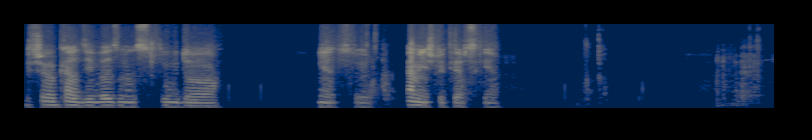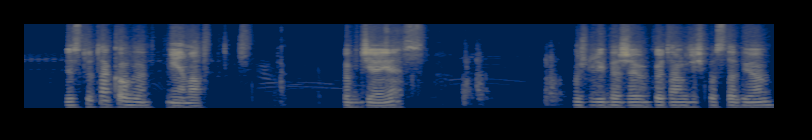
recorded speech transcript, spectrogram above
przy okazji wezmę stół do... Nie, stół. Kamień szlifierski. Jest tu takowy? Nie ma. To gdzie jest? Możliwe, że go tam gdzieś postawiłem.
